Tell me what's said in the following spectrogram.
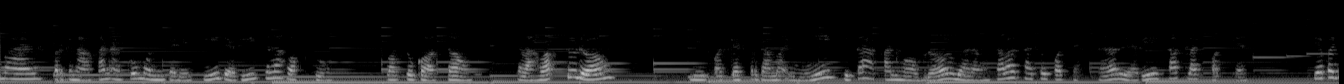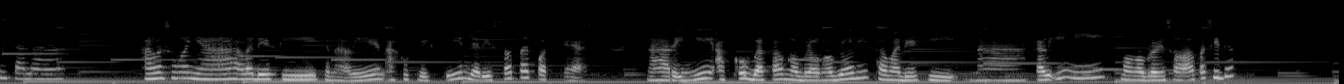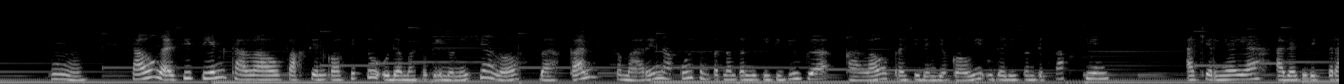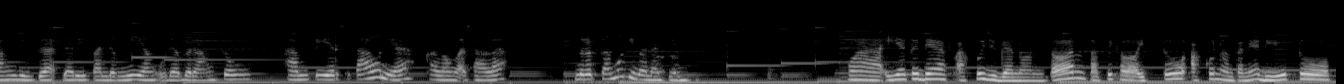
teman-teman, perkenalkan aku Monica Devi dari Celah Waktu. Waktu kosong, celah waktu dong. Di podcast pertama ini, kita akan ngobrol bareng salah satu podcaster dari Satellite Podcast. Siapa di sana? Halo semuanya, halo Devi. Kenalin, aku Christine dari Satellite Podcast. Nah, hari ini aku bakal ngobrol-ngobrol nih sama Devi. Nah, kali ini mau ngobrolin soal apa sih, Dev? Hmm, Tahu nggak sih Tin kalau vaksin COVID tuh udah masuk ke Indonesia loh. Bahkan kemarin aku sempat nonton di TV juga kalau Presiden Jokowi udah disuntik vaksin. Akhirnya ya ada titik terang juga dari pandemi yang udah berlangsung hampir setahun ya kalau nggak salah. Menurut kamu gimana Tin? Wah iya tuh Dev, aku juga nonton tapi kalau itu aku nontonnya di YouTube.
